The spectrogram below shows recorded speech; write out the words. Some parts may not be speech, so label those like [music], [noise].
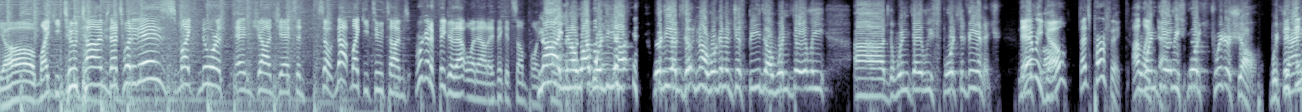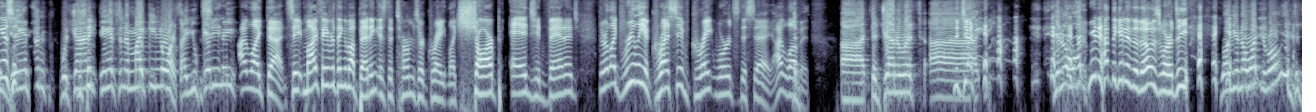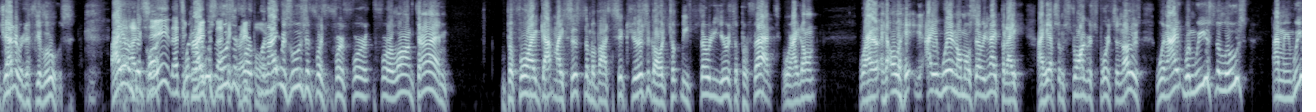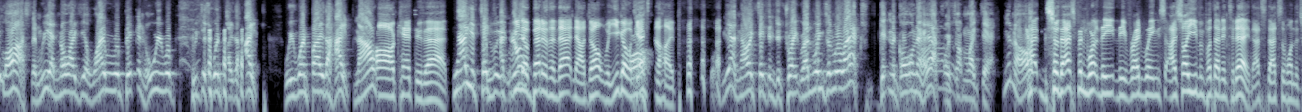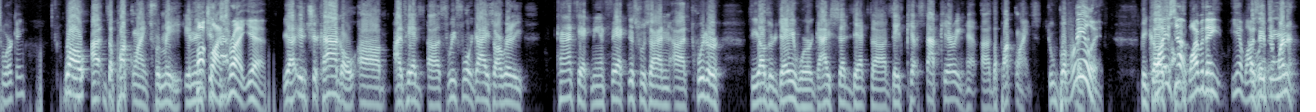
Yo, Mikey two times. That's what it is. Mike North and John Jansen. So not Mikey two times. We're gonna figure that one out. I think at some point. No, you know what? We're [laughs] the uh, we're the, uh, no. We're gonna just be the Win Daily, uh, the Win Daily Sports Advantage. There That's we all. go. That's perfect. I like that. Daily Sports Twitter show with the Johnny is, Jansen, with Johnny Jansen and Mikey North. Are you kidding see, me? I like that. See, my favorite thing about betting is the terms are great, like sharp, edge, advantage. They're like really aggressive, great words to say. I love it. Uh, degenerate. Uh, degenerate. you know [laughs] what? we didn't have to get into those words. [laughs] well, you know what? You're only a degenerate if you lose. I haven't been. See, that's a when great. I was losing for point. when I was losing for for for for a long time before I got my system about six years ago. It took me thirty years to perfect. Where I don't, where I oh, I win almost every night, but I I have some stronger sports than others. When I when we used to lose, I mean, we lost and we had no idea why we were picking, who we were. We just went by the [laughs] hype. We went by the hype. Now, oh, can't do that. Now you take. We, we know better than that now, don't we? You go oh, against the hype. [laughs] well, yeah, now I take the Detroit Red Wings and relax, getting a goal and a half oh. or something like that. You know. So that's been what the the Red Wings. I saw you even put that in today. That's that's the one that's working. Well, uh, the puck lines for me. In, puck in lines, Chicago, right? Yeah. Yeah, in Chicago, uh, I've had uh, three, four guys already contact me. In fact, this was on uh, Twitter the other day where a guy said that uh, they've stopped carrying him, uh, the puck lines. Really? Because why is that? Why would they? Yeah, why? Because they've they? been winning.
